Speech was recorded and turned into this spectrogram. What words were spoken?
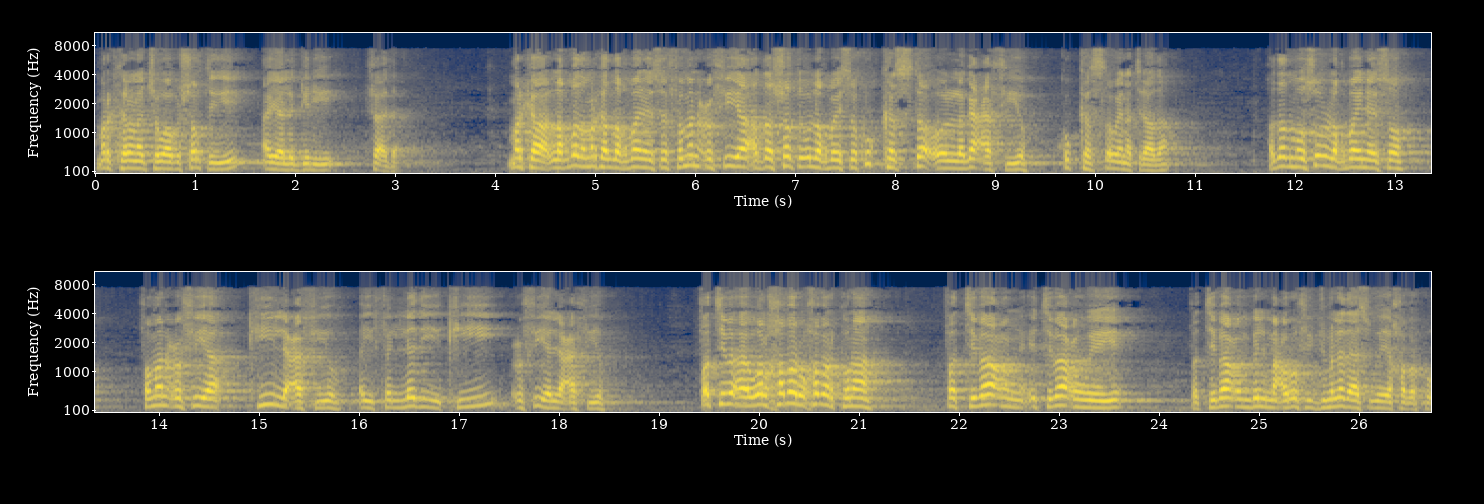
mar kalena jawaabu shardigii ayaa la geliyey fa'da. Marka laqbada markaad laqbaynayso faman cufiya haddaad shardi u laqbayso ku kasta oo laga cafiyo. Ku kasta waa tidhahdaa haddaad mawsuul laqbaynayso faman cufiya kii la cafiyo ay faladii kii cufiya la cafiyo. Waalkhabaru khabarkuna faitibaacun itibaacun weeye. Faitibaacun bilmacruufi jumladaas weeye khabarku.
